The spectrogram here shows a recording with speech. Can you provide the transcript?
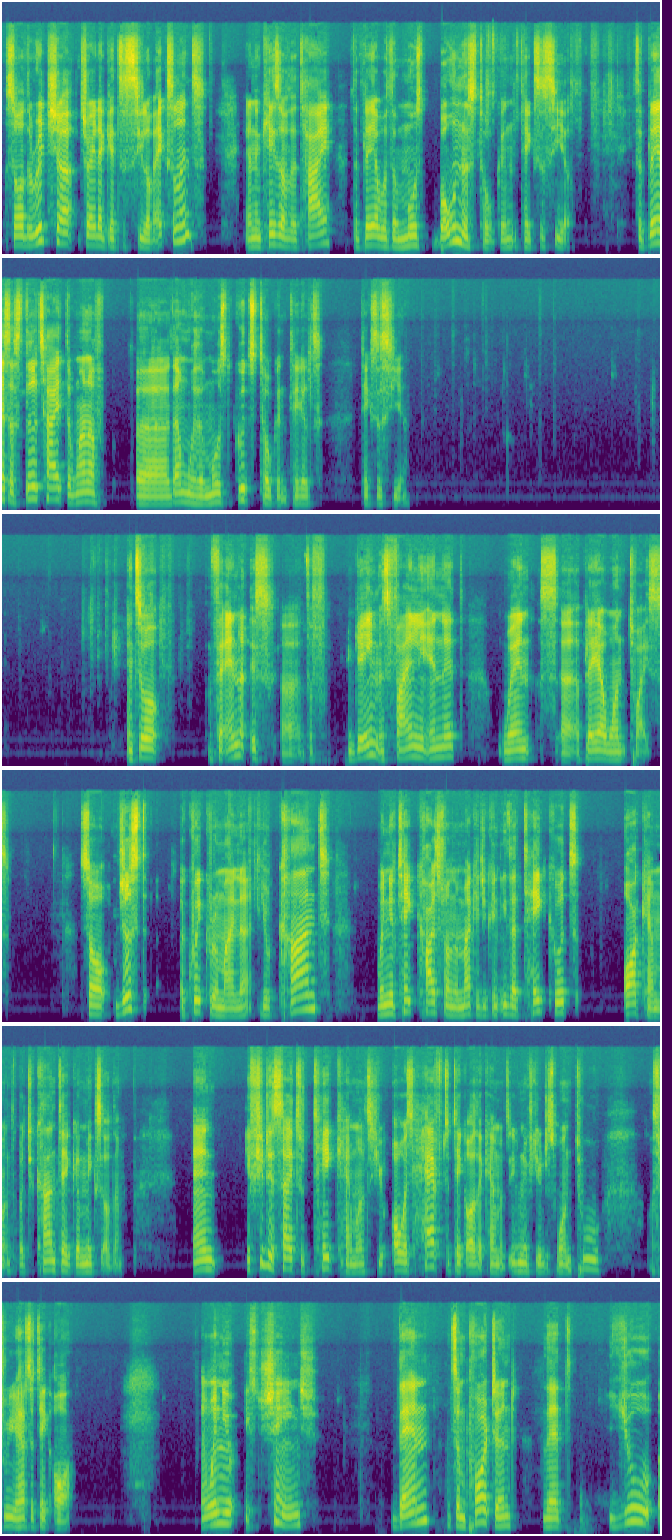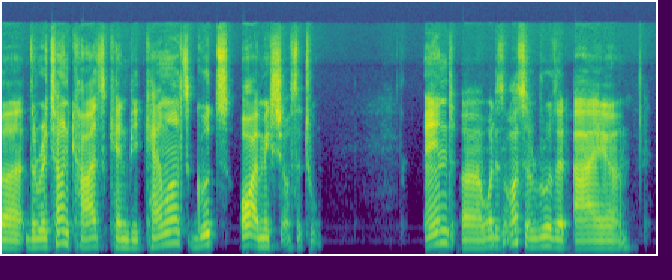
So the richer trader gets a seal of excellence, and in case of the tie, the player with the most bonus token takes a seal. If the players are still tied, the one of uh, them with the most goods token tails takes a seal. And so the end is uh, the game is finally ended when uh, a player won twice. So just a quick reminder: you can't when you take cards from the market, you can either take goods or camels, but you can't take a mix of them. And if you decide to take camels, you always have to take all the camels, even if you just want two or three, you have to take all. And when you exchange, then it's important that you uh, the return cards can be camels, goods, or a mixture of the two. And uh, what is also a rule that I uh,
